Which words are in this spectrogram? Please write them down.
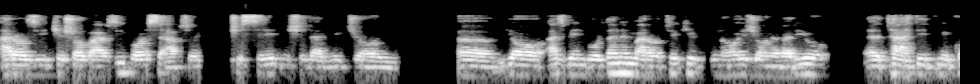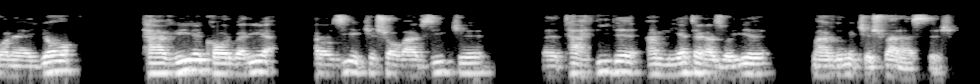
عراضی کشاورزی باعث افزایش سیل میشه در یک جایی. یا از بین بردن مراتک گونه های جانوری رو تهدید می‌کنه. یا تغییر کاربری عراضی کشاورزی که تهدید امنیت غذایی مردم کشور هستش.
